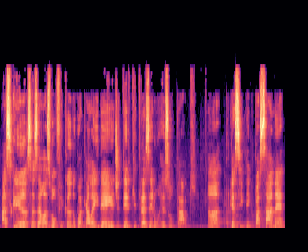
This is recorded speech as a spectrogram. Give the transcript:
As crianças, elas vão ficando com aquela ideia de ter que trazer um resultado. Porque assim, tem que passar, né?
